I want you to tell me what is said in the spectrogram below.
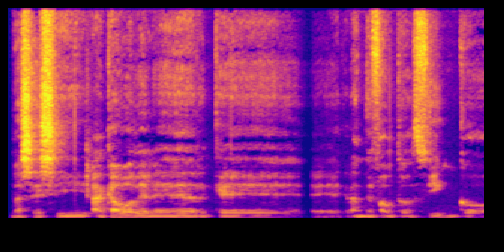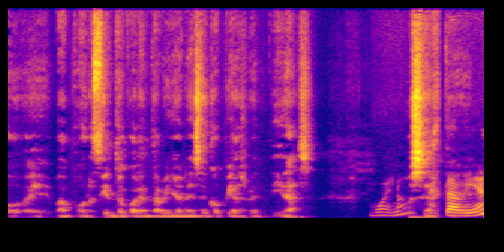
No sé si acabo de leer que eh, Grande Auto 5 eh, va por 140 millones de copias vendidas. Bueno, está bien.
